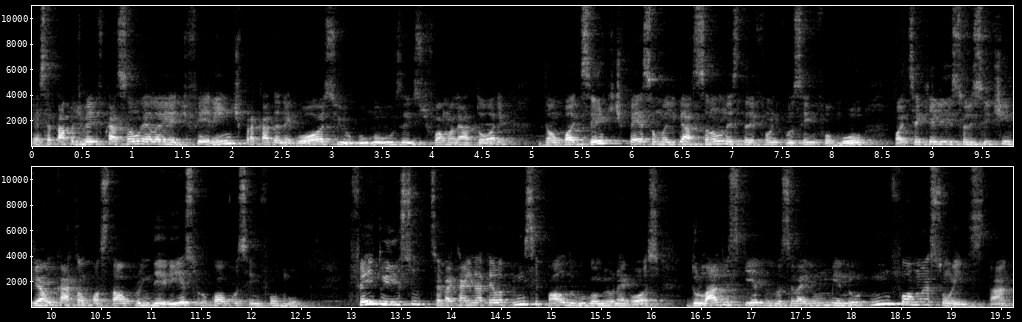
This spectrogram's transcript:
Essa etapa de verificação ela é diferente para cada negócio e o Google usa isso de forma aleatória. Então pode ser que te peça uma ligação nesse telefone que você informou, pode ser que ele solicite enviar um cartão postal para o endereço no qual você informou. Feito isso, você vai cair na tela principal do Google Meu Negócio. Do lado esquerdo você vai ver um menu Informações, tá?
